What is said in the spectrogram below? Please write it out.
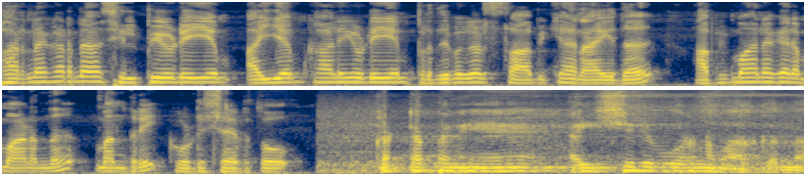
ഭരണഘടനാ ശില്പിയുടെയും അയ്യം കാളിയുടെയും പ്രതിമകൾ സ്ഥാപിക്കാനായത് അഭിമാനകരമാണെന്ന് മന്ത്രി കൂട്ടിച്ചേർത്തു. കട്ടപ്പനയെ ഐശ്വര്യപൂർണമാക്കുന്ന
